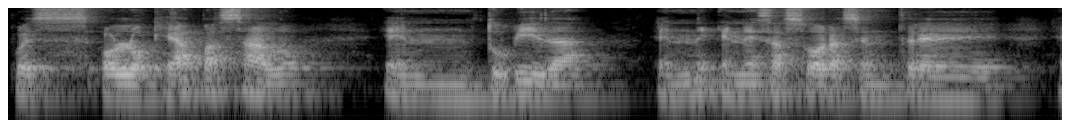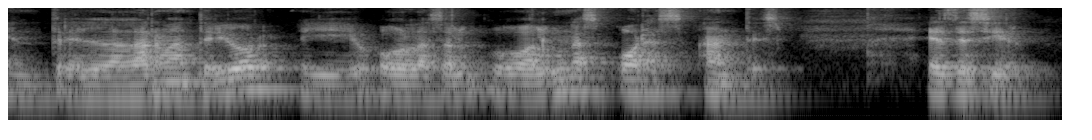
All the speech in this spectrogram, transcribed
pues, o lo que ha pasado en tu vida en, esas horas entre, entre la alarma anterior y, o, las, o algunas horas antes. Es decir,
